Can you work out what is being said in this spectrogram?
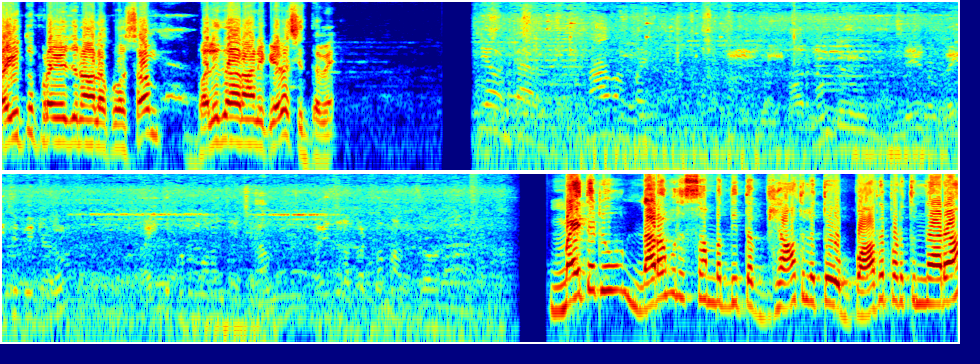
రైతు ప్రయోజనాల కోసం బలిదానానికైనా సిద్ధమే. మెదడు నరముల సంబంధిత వ్యాధులతో బాధపడుతున్నారా?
